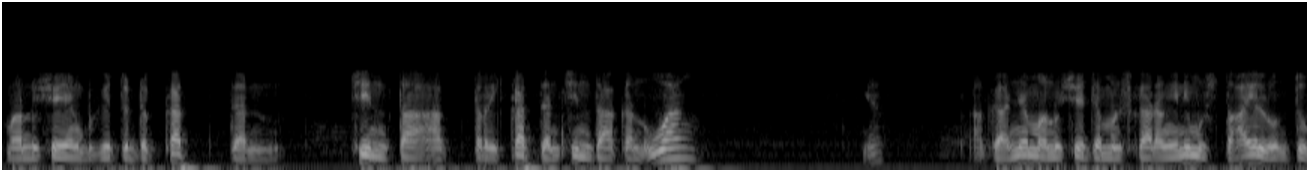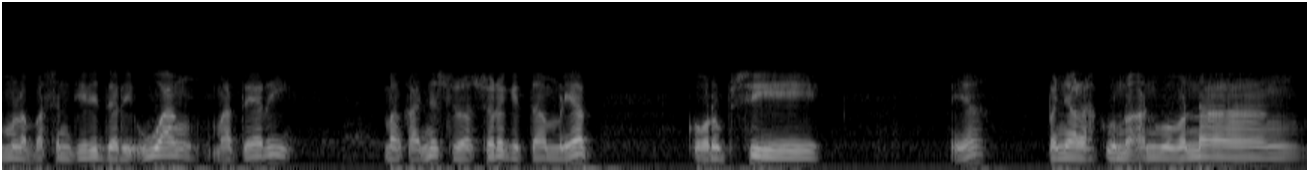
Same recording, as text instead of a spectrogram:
Manusia yang begitu dekat dan cinta terikat dan cinta akan uang. Ya. Agaknya manusia zaman sekarang ini mustahil untuk melepaskan diri dari uang, materi. Makanya saudara-saudara kita melihat korupsi, ya, penyalahgunaan wewenang,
